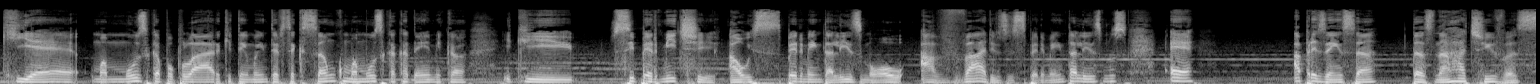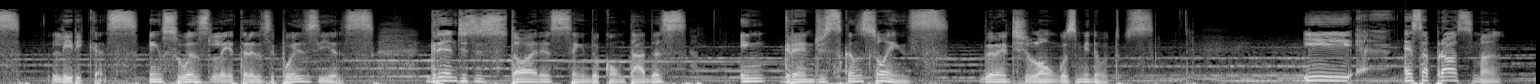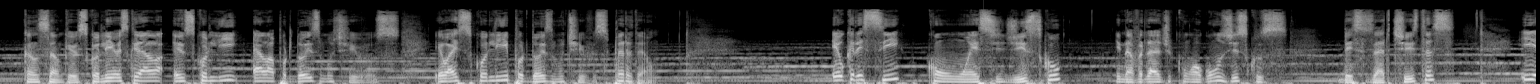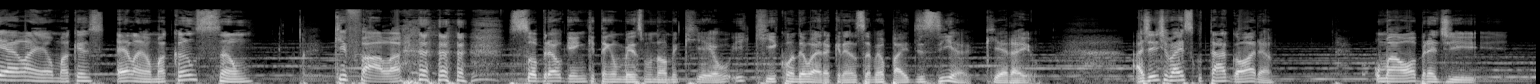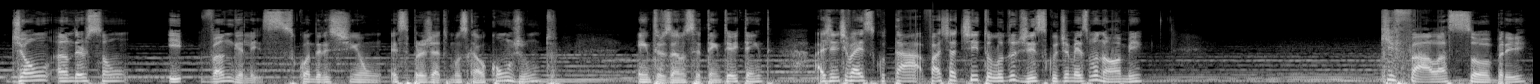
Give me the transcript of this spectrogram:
que é uma música popular que tem uma intersecção com uma música acadêmica e que se permite ao experimentalismo ou a vários experimentalismos, é a presença das narrativas líricas em suas letras e poesias. Grandes histórias sendo contadas em grandes canções durante longos minutos. E essa próxima canção que eu escolhi, eu escolhi, ela, eu escolhi ela, por dois motivos. Eu a escolhi por dois motivos, perdão. Eu cresci com esse disco, e na verdade com alguns discos desses artistas, e ela é uma, ela é uma canção que fala sobre alguém que tem o mesmo nome que eu e que, quando eu era criança, meu pai dizia que era eu. A gente vai escutar agora uma obra de John Anderson e Vangelis, quando eles tinham esse projeto musical conjunto entre os anos 70 e 80. A gente vai escutar a faixa título do disco de mesmo nome, que fala sobre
